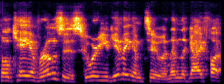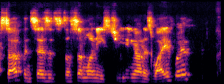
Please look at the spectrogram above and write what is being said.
bouquet of roses. Who are you giving them to? And then the guy fucks up and says it's to someone he's cheating on his wife with.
